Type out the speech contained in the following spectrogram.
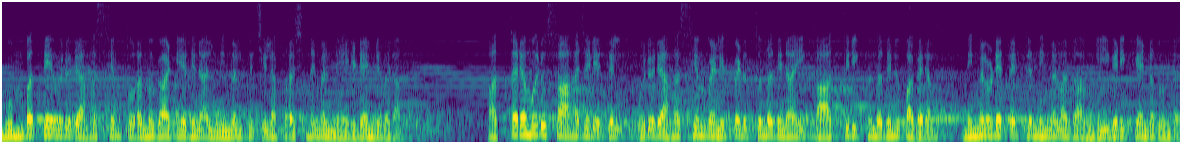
മുമ്പത്തെ ഒരു രഹസ്യം തുറന്നുകാട്ടിയതിനാൽ നിങ്ങൾക്ക് ചില പ്രശ്നങ്ങൾ നേരിടേണ്ടി വരാം. അത്തരമൊരു സാഹചര്യത്തിൽ ഒരു രഹസ്യം വെളിപ്പെടുത്തുന്നതിനായി കാത്തിരിക്കുന്നതിനു പകരം നിങ്ങളുടെ തെറ്റ് നിങ്ങൾ അത് അംഗീകരിക്കേണ്ടതുണ്ട്.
